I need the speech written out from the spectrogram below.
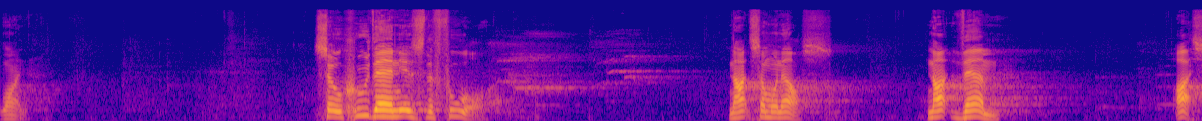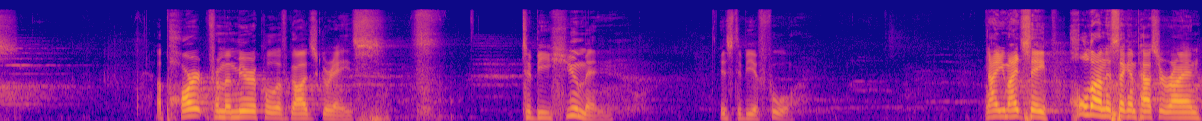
one. So, who then is the fool? Not someone else, not them, us. Apart from a miracle of God's grace, to be human is to be a fool. Now, you might say, hold on a second, Pastor Ryan,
